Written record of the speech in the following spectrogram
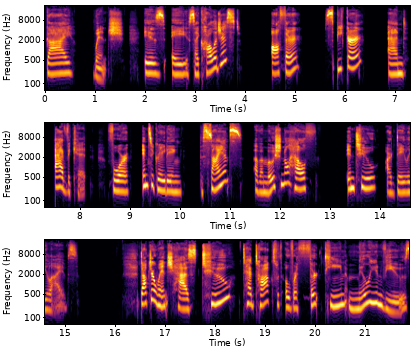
Guy Winch is a psychologist, author, speaker, and advocate for integrating the science of emotional health into our daily lives. Dr. Winch has two TED Talks with over 13 million views,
